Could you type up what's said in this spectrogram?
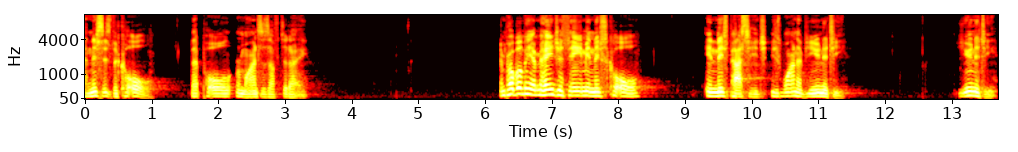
And this is the call that Paul reminds us of today. And probably a major theme in this call, in this passage, is one of unity. Unity.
